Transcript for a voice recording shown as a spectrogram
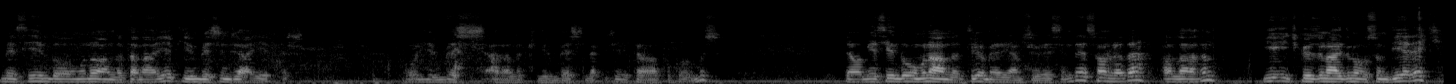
Mesih'in doğumunu anlatan ayet 25. ayettir. O 25 Aralık 25 ile şey tevafuk olmuş. İşte Mesih'in doğumunu anlatıyor Meryem suresinde. Sonra da Allah'ın ye iç gözün aydın olsun diyerek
